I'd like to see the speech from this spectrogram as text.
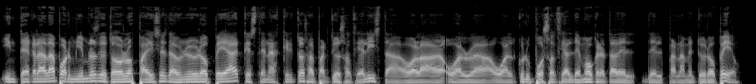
integrada por miembros de todos los países de la Unión Europea que estén adscritos al Partido Socialista o, o, al Grupo Socialdemócrata del, del Parlamento Europeo.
